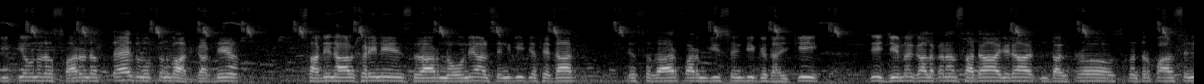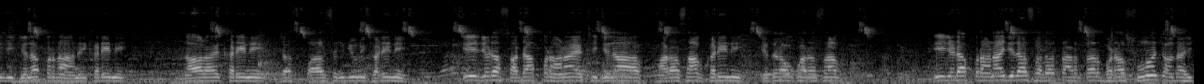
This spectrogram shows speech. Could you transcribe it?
ਕੀਤੀ ਆ, ਉਹਨਾਂ ਦਾ ਸਾਰਿਆਂ ਦਾ ਤਹਿ ਦਿਲੋਂ ਧੰਨਵਾਦ ਕਰਦੇ ਆ ਸਾਡੇ ਨਾਲ ਖੜੇ ਨੇ ਸਰਦਾਰ ਨੌਨਿਹਾਲ ਸਿੰਘ ਜੀ, ਜਥੇਦਾਰ ਤੇ ਸਰਦਾਰ ਪਰਮਜੀਤ ਸਿੰਘ ਜੀ ਗਦਾਈਕੀ ਤੇ ਜੇ ਮੈਂ ਗੱਲ ਕਰਾਂ ਸਾਡਾ ਜਿਹੜਾ ਡਾਕਟਰ ਸਿਕੰਦਰਪਾਲ ਸਿੰਘ ਜੀ, ਜ਼ਿਲ੍ਹਾ ਪ੍ਰਧਾਨ ਹੀ ਖੜੇ ਨੇ, ਨਾਲ ਆਏ ਖੜੇ ਨੇ, ਜਸਪਾਲ ਸਿੰਘ ਜੀ ਵੀ ਖੜੇ ਨੇ। ਇਹ ਜਿਹੜਾ ਸਾਡਾ ਪੁਰਾਣਾ ਇੱਥੇ ਜ਼ਿਲ੍ਹਾ ਖਾਰਾ ਸਾਹਿਬ ਖੜੇ ਨੇ, ਇਧਰ ਆਓ ਖਾਰਾ ਸਾਹਿਬ। ਇਹ ਜਿਹੜਾ ਪੁਰਾਣਾ ਜਿਹੜਾ ਸਾਡਾ ਤਰਨਤਾਰ ਬੜਾ ਸੋਹਣਾ ਚੱਲਦਾ ਸੀ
